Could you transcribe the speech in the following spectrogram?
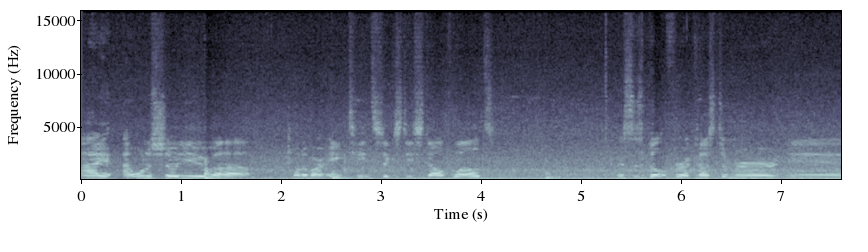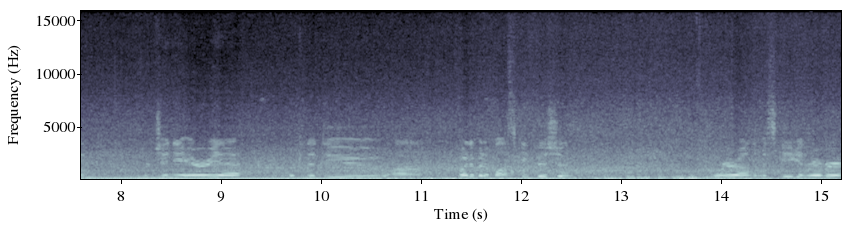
Hi, I want to show you uh, one of our 1860 stealth welds. This is built for a customer in Virginia area looking to do um, quite a bit of muskie fishing. We're here on the Muskegon River.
